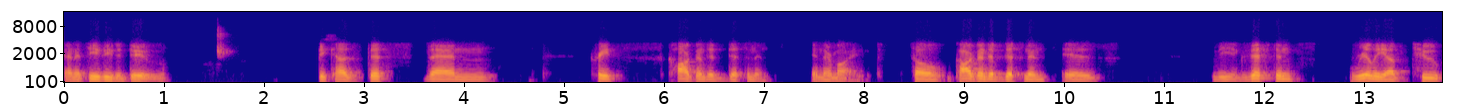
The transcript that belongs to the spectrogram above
and it's easy to do because this then creates cognitive dissonance in their mind. So, cognitive dissonance is the existence really of two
